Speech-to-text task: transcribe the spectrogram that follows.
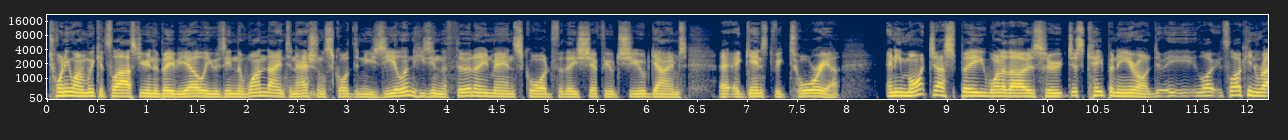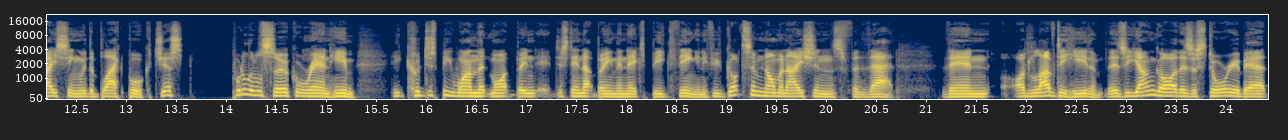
21 wickets last year in the BBL. He was in the one day international squad to New Zealand. He's in the 13 man squad for these Sheffield Shield games uh, against Victoria. And he might just be one of those who just keep an ear on. It's like in racing with the black book. Just put a little circle around him. He could just be one that might be, just end up being the next big thing. And if you've got some nominations for that, then I'd love to hear them. There's a young guy, there's a story about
